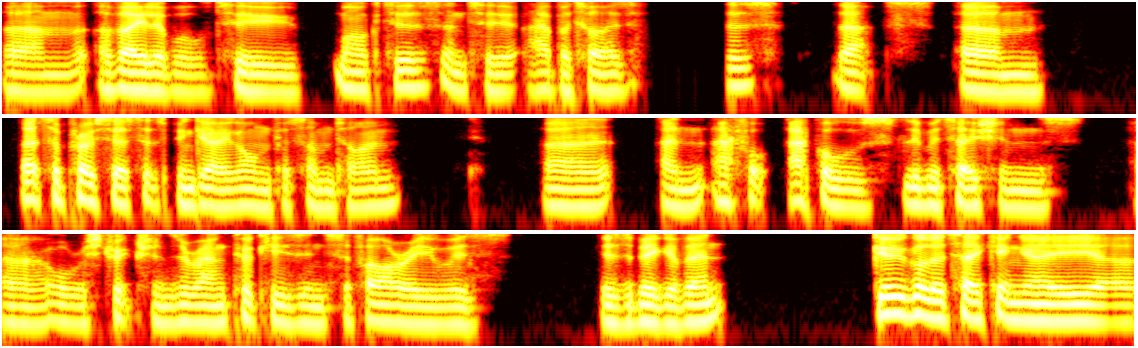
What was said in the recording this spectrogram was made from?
um, available to marketers and to advertisers. That's um, that's a process that's been going on for some time, uh, and Apple, Apple's limitations uh, or restrictions around cookies in Safari was is a big event. Google are taking a uh,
